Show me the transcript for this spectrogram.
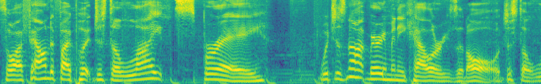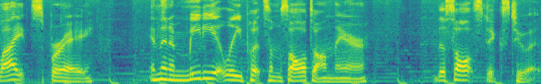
So I found if I put just a light spray, which is not very many calories at all, just a light spray, and then immediately put some salt on there, the salt sticks to it.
